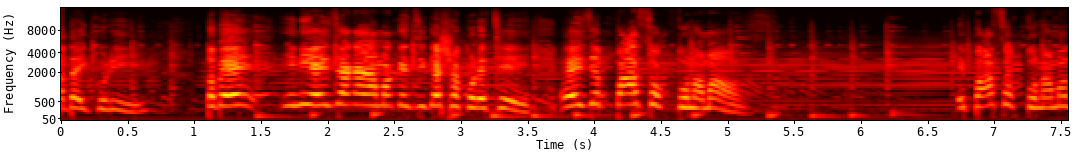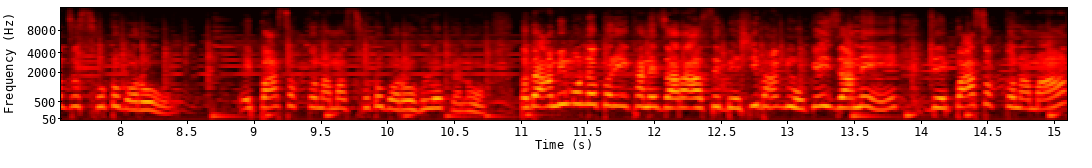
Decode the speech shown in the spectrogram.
আদায় করি। তবে ইনি এই জায়গায় আমাকে জিজ্ঞাসা করেছে, এই যে পাঁচ অক্ত নামাজ, এই পাঁচ অক্ত নামাজ যে ছোট বড়, এই পাঁচ অক্ত নামাজ ছোট বড় হলো কেন? তবে আমি মনে করি এখানে যারা আছে, বেশিরভাগ লোকেই জানে যে এই পাঁচ অক্ত নামাজ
